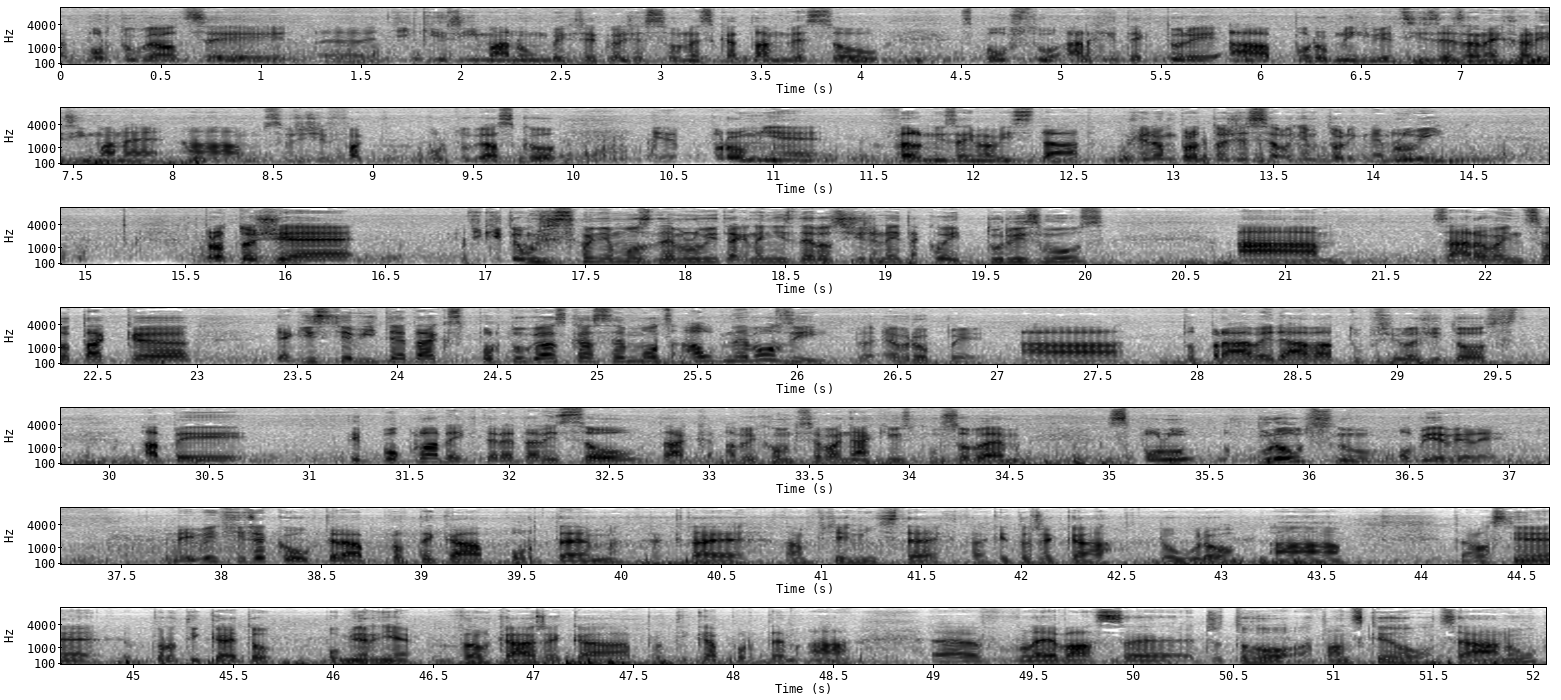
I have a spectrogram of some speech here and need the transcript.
e, Portugalci e, díky Římanům bych řekl, že jsou dneska tam, kde jsou. Spoustu architektury a podobných věcí zde zanechali Římané a musím říct, že fakt Portugalsko je pro mě velmi zajímavý stát. Už jenom proto, že se o něm tolik nemluví, protože díky tomu, že se o něm moc nemluví, tak není zde rozšířený takový turismus a zároveň co tak, eh, jak jistě víte, tak z Portugalska se moc aut nevozí do Evropy. A to právě dává tu příležitost, aby ty poklady, které tady jsou, tak abychom třeba nějakým způsobem spolu v budoucnu objevili. Největší řekou, která proteká portem, tak ta je tam v těch místech, tak je to řeka Douro. A ta vlastně protýká, je to poměrně velká řeka, protýká portem a e, vlévá se do toho Atlantského oceánu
